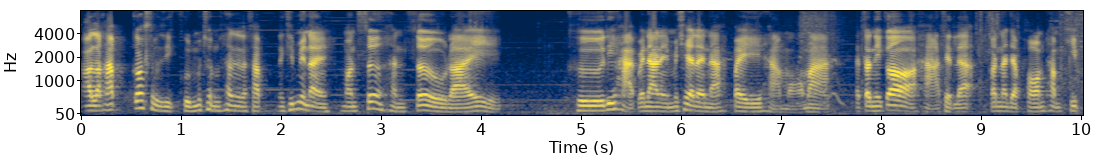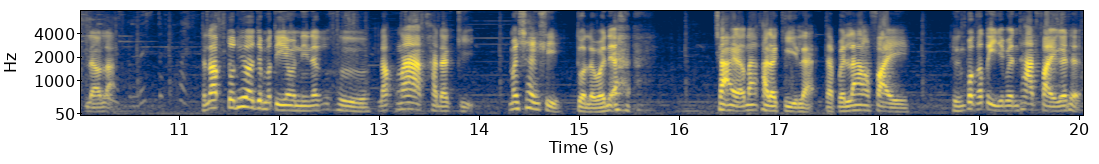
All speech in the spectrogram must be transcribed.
เอาละครับ ก็สวัสดีคุณผู้ชมทุกท่านเลยนะครับ ในคลิปอยู่ใน Monster Hunter Rise คือที่หายไปนานเนี่ยไม่ใช่อะไรนะ ไปหาหมอมาแต่ตอนนี้ก็หาเสร็จแล้ว ก็น่าจะพร้อมทำคลิปแล้วล่ะสำหรับตัวที่เราจะมาตีวันนี้นะก็คือลักหน้าคาดากิ ไม่ใช่สิ ตัวอะไรวะเนี่ย ใช่ลักหน้าคาดากิแหละ แต่เป็นร่างไฟ ถึงปกติจะเป็นธาตุไฟก็เถอะ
